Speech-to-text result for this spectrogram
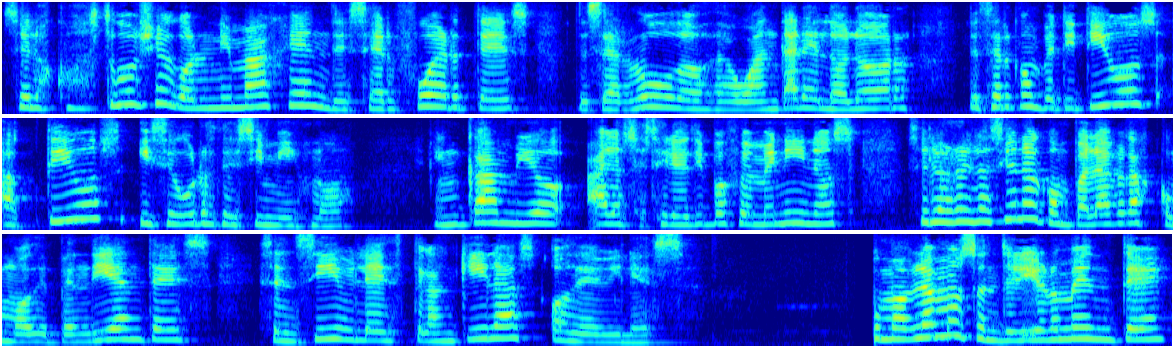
se los construye con una imagen de ser fuertes, de ser rudos, de aguantar el dolor, de ser competitivos, activos y seguros de sí mismos. En cambio, a los estereotipos femeninos se los relaciona con palabras como dependientes, sensibles, tranquilas o débiles. Como hablamos anteriormente,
